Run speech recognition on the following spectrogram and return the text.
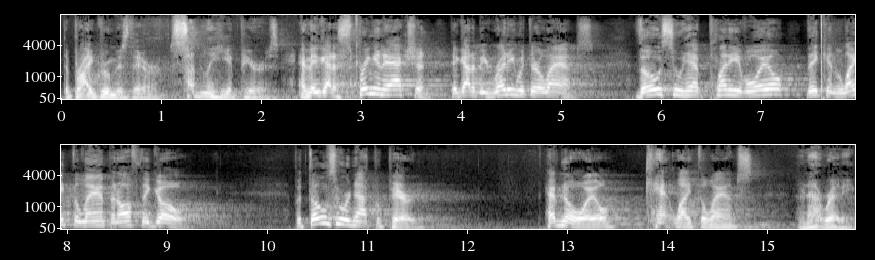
the bridegroom is there. Suddenly he appears. And they've got to spring into action. They've got to be ready with their lamps. Those who have plenty of oil, they can light the lamp and off they go. But those who are not prepared, have no oil, can't light the lamps, they're not ready.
